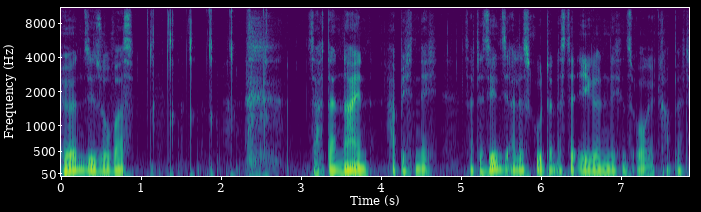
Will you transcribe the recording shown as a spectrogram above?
hören Sie sowas? Sagt er, nein, hab ich nicht. Sagt er, sehen Sie alles gut, dann ist der Egel nicht ins Ohr gekrabbelt.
